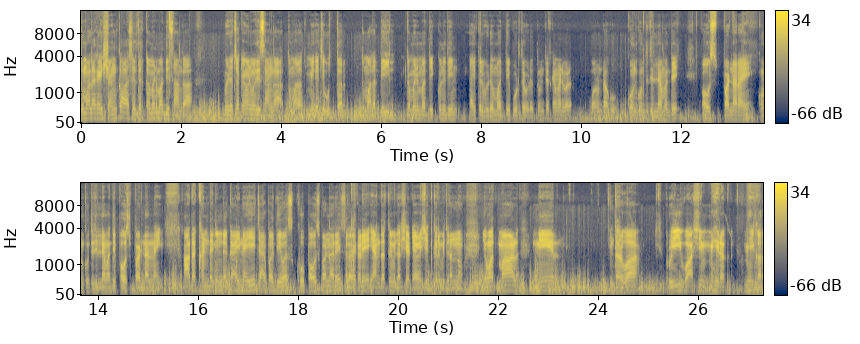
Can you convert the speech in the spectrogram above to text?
तुम्हाला काही शंका असेल तर कमेंटमध्ये सांगा. व्हिडिओच्या कमेंटमध्ये सांगा तुम्हाला मी त्याचे उत्तर तुम्हाला देईल. कमेंटमध्ये कोणी देईन नाहीतर व्हिडिओमध्ये पुढचा व्हिडिओ तुमच्याच कमेंटवर बनवून टाकू. कोणकोणत्या जिल्ह्यामध्ये पाऊस पडणार आहे कोणकोणत्या जिल्ह्यामध्ये पाऊस पडणार नाही. आता खंडगिंड काही नाही चार पाच दिवस खूप पाऊस पडणार आहे. सगळ्याकडे यांदाच तुम्ही लक्षात ठेवा शेतकरी मित्रांनो. यवतमाळ नेर दरवा रुई वाशिम मेहरक मेहकर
